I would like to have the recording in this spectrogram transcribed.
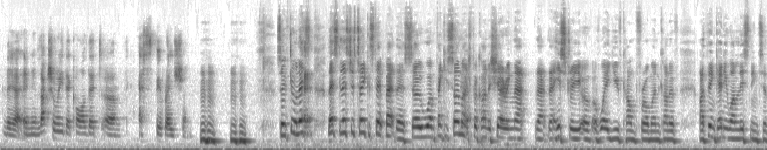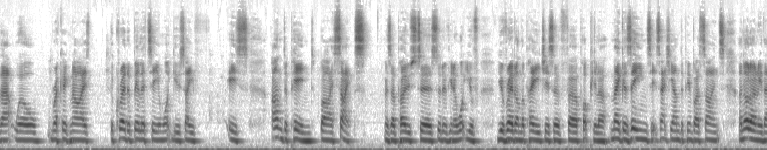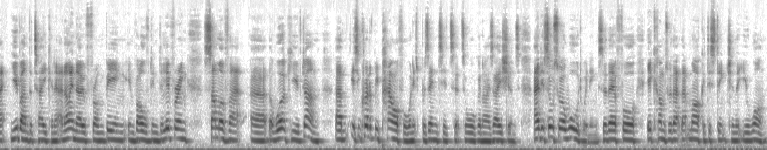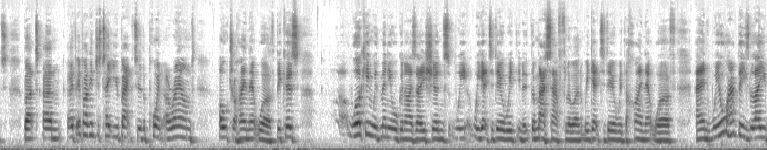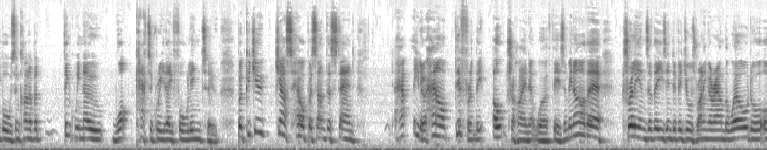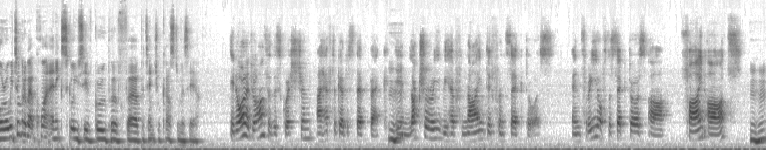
there, and in luxury they call that um, aspiration. Mm-hmm, mm-hmm. So Phil, let's let's let's just take a step back there. So um, thank you so much for kind of sharing that that that history of, of where you've come from and kind of. I think anyone listening to that will recognise the credibility and what you say is underpinned by science as opposed to sort of you know what you've you've read on the pages of uh, popular magazines. It's actually underpinned by science. And not only that, you've undertaken it. And I know from being involved in delivering some of that, uh, the work you've done, um, it's incredibly powerful when it's presented to, to organisations. And it's also award winning. So therefore, it comes with that, that market distinction that you want. But um, if, if I can just take you back to the point around ultra high net worth, because working with many organisations, we we get to deal with you know the mass affluent, we get to deal with the high net worth, and we all have these labels and kind of a think we know what category they fall into. But could you just help us understand? How, you know how different the ultra high net worth is. I mean, are there trillions of these individuals running around the world, or, or are we talking about quite an exclusive group of uh, potential customers here? In order to answer this question, I have to get a step back. Mm-hmm. In luxury, we have nine different sectors, and three of the sectors are fine arts, mm-hmm.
